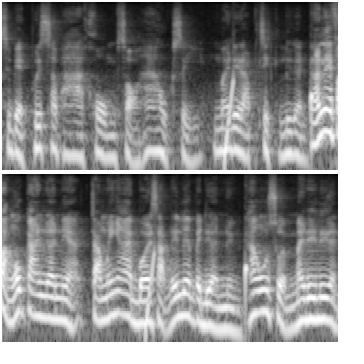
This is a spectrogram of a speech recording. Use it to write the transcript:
31 พฤษภาคม 2564 ไม่ได้รับสิทธิ์เลื่อนดังนั้นในฝั่งงบการเงินเนี่ยจำไม่ง่ายบริษัทได้เลื่อนไปเดือนหนึ่งห้างหุ้นส่วนไม่ได้เลื่อน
